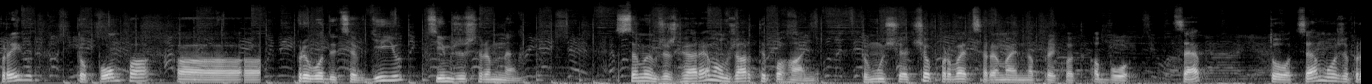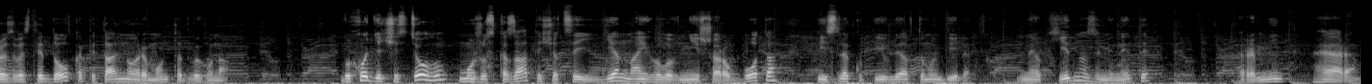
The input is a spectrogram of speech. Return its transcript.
привід, то помпа е, приводиться в дію цим же ж ремнем. З самим же ж ГРМом жарти погані, тому що якщо порветься ремень, наприклад, або цеп, то це може призвести до капітального ремонту двигуна. Виходячи з цього, можу сказати, що це і є найголовніша робота після купівлі автомобіля. Необхідно замінити ремінь ГРМ.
